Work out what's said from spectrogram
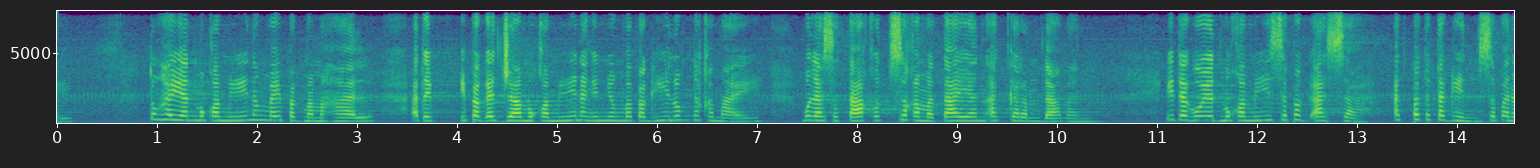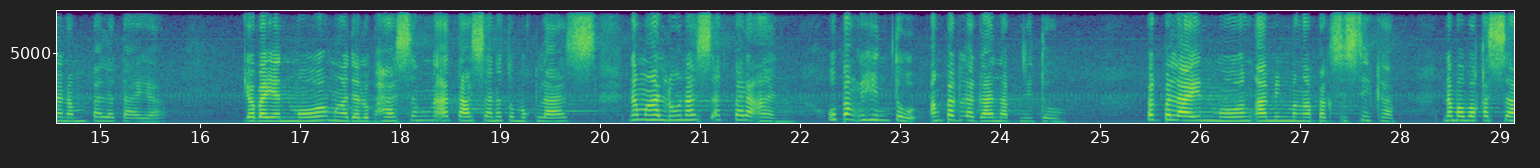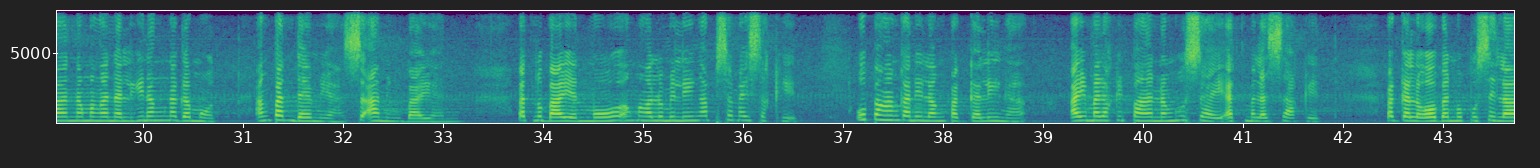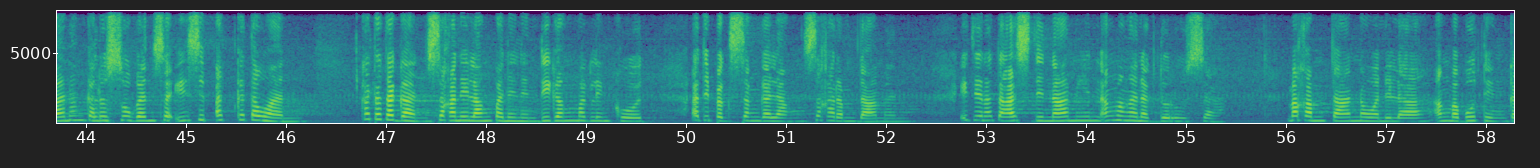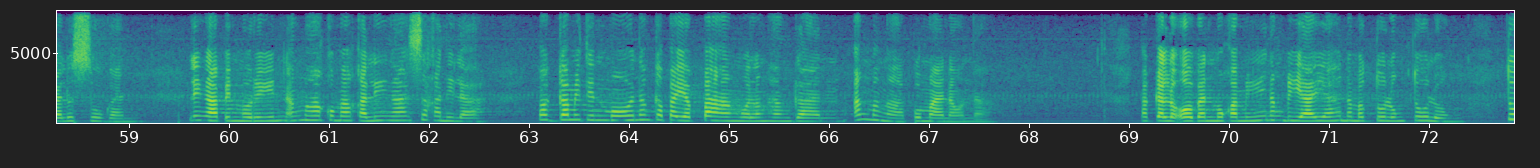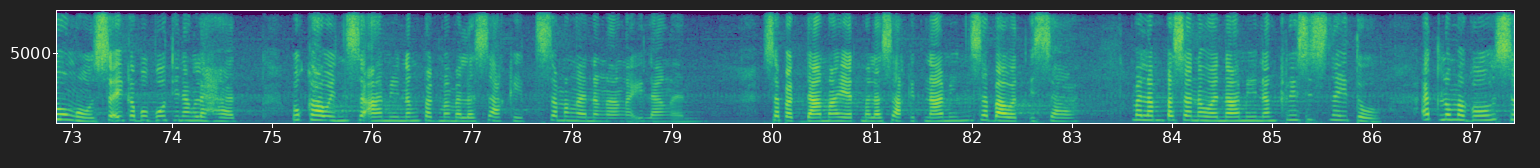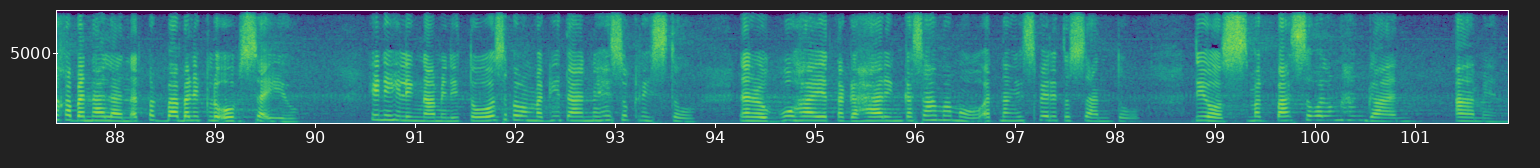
Tunghayan mo kami ng may pagmamahal at ipagadya mo kami ng inyong mapaghilom na kamay mula sa takot sa kamatayan at karamdaman. Itaguyod mo kami sa pag-asa at patatagin sa pananampalataya. Gabayan mo ang mga dalubhasang naatasa na tumuklas ng mga lunas at paraan upang ihinto ang paglaganap nito. Pagpalain mo ang aming mga pagsisikap na mawakasan ng mga nalinang nagamot ang pandemya sa aming bayan. Patnubayan mo ang mga lumilingap sa may sakit upang ang kanilang pagkalinga ay malaki pa ng husay at malasakit. Pagkalooban mo po sila ng kalusugan sa isip at katawan, katatagan sa kanilang paninindigang maglingkod, at ipagsanggalang sa karamdaman. Itinataas din namin ang mga nagdurusa. Makamtan nawa nila ang mabuting kalusugan. Lingapin mo rin ang mga kumakalinga sa kanila. Paggamitin mo ng kapayapaang walang hanggan ang mga pumanaw na. Pagkalooban mo kami ng biyaya na magtulong-tulong tungo sa ikabubuti ng lahat, pukawin sa amin ang pagmamalasakit sa mga nangangailangan sa pagdamay at malasakit namin sa bawat isa. Malampasan nawa namin ang krisis na ito at lumago sa kabanalan at pagbabalik loob sa iyo. Hinihiling namin ito sa pamamagitan ng Heso Kristo na nabubuhay at nagaharing kasama mo at ng Espiritu Santo. Diyos, magpasa walang hanggan. Amen.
